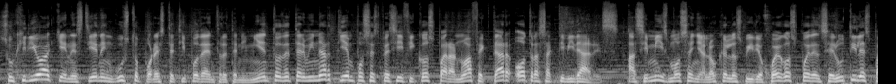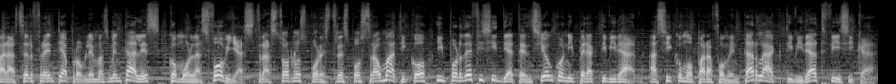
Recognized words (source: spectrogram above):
sugirió a quienes tienen gusto por este tipo de entretenimiento determinar tiempos específicos para no afectar otras actividades. Asimismo, señaló que los videojuegos pueden ser útiles para hacer frente a problemas mentales como las fobias, trastornos por estrés postraumático y por déficit de atención con hiperactividad, así como para fomentar la actividad física.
